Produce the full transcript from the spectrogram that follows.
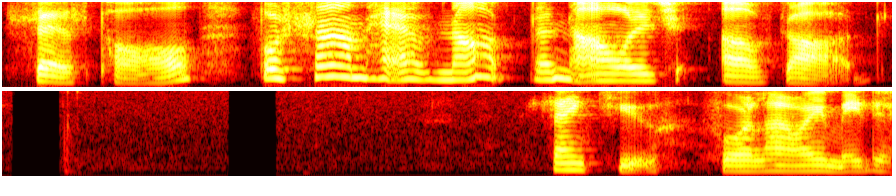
says Paul, for some have not the knowledge of God. Thank you for allowing me to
